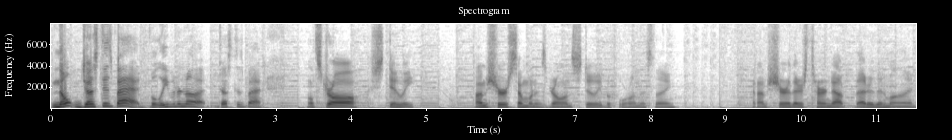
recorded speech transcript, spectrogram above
Nope, just as bad. Believe it or not, just as bad. Let's draw Stewie. I'm sure someone has drawn Stewie before on this thing. And I'm sure theirs turned out better than mine.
